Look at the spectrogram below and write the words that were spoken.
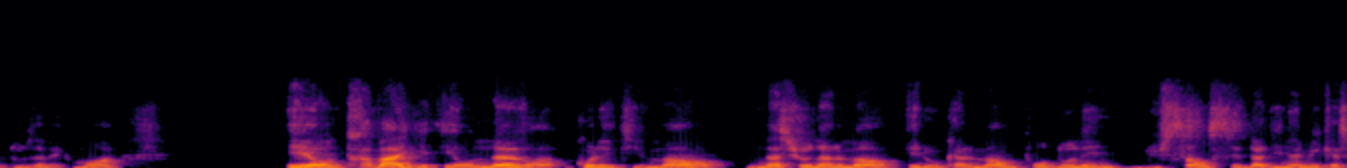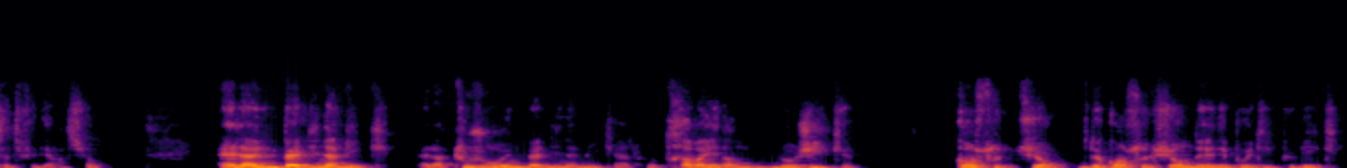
12 avec moi. Et on travaille et on œuvre collectivement, nationalement et localement pour donner du sens et de la dynamique à cette fédération. Elle a une belle dynamique, elle a toujours une belle dynamique, elle a toujours travaillé dans une logique de construction des, politiques publiques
